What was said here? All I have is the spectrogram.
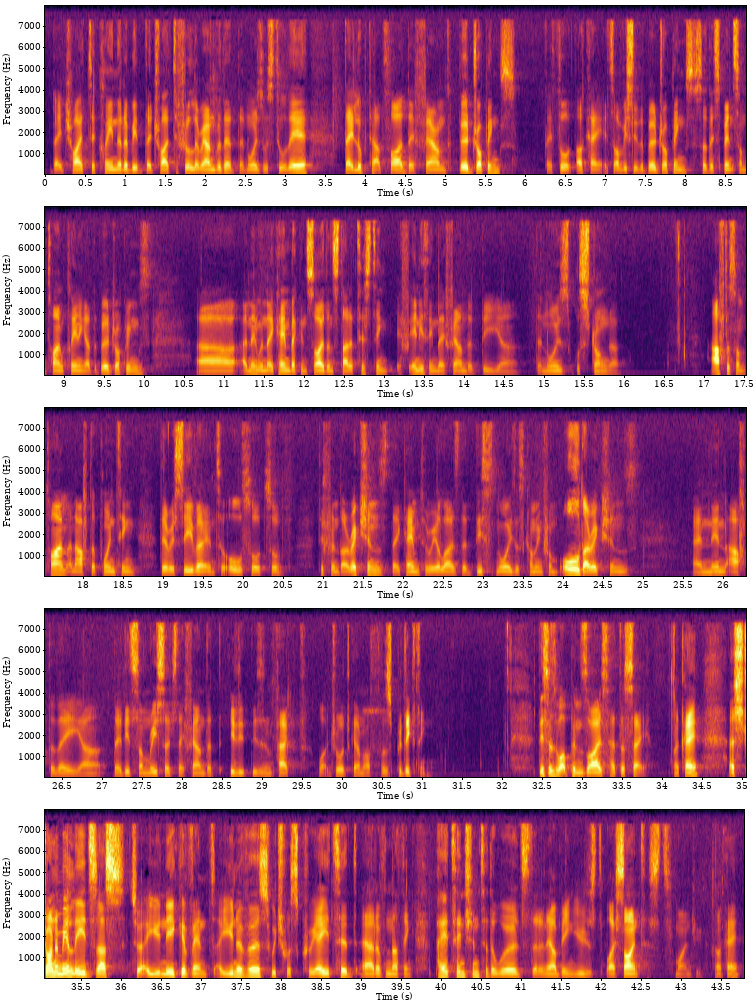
they tried to clean it a bit, they tried to fiddle around with it, the noise was still there. They looked outside, they found bird droppings. They thought, okay, it's obviously the bird droppings, so they spent some time cleaning out the bird droppings. Uh, and then when they came back inside and started testing, if anything, they found that the, uh, the noise was stronger. After some time, and after pointing their receiver into all sorts of different directions, they came to realize that this noise is coming from all directions. And then after they, uh, they did some research, they found that it is in fact what George Gamow was predicting. This is what Penzias had to say. Okay? Astronomy leads us to a unique event, a universe which was created out of nothing. Pay attention to the words that are now being used by scientists, mind you. Okay?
